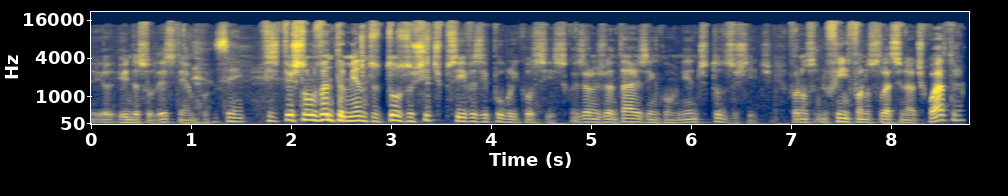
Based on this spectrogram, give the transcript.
eu ainda sou desse tempo, fez-se um levantamento de todos os sítios possíveis e publicou-se isso. Quais eram as vantagens e inconvenientes de todos os sítios. Foram, no fim foram selecionados quatro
